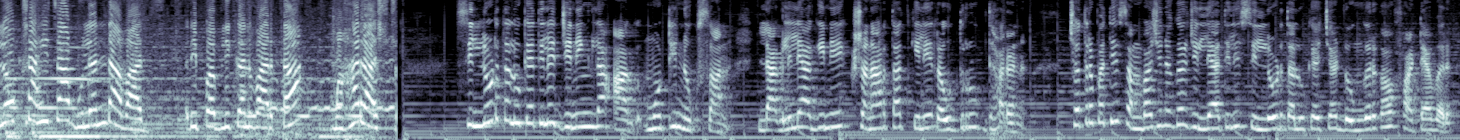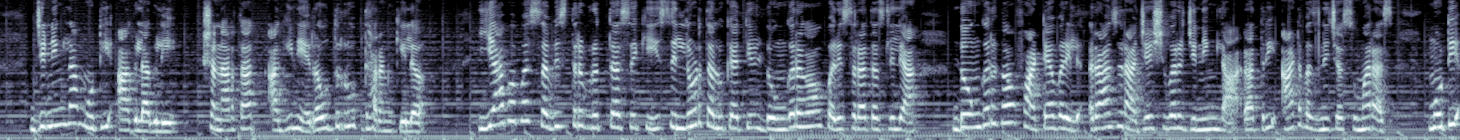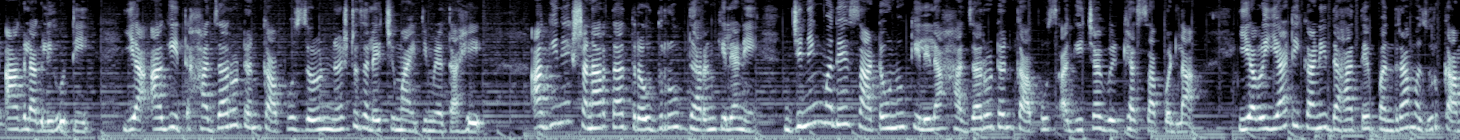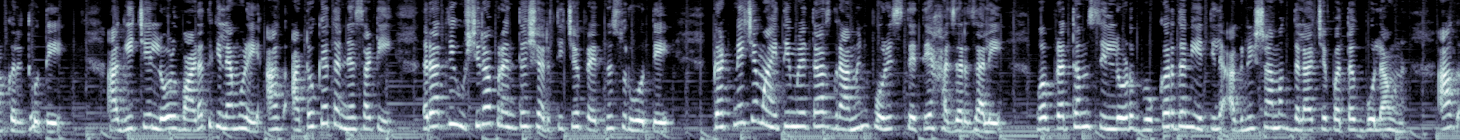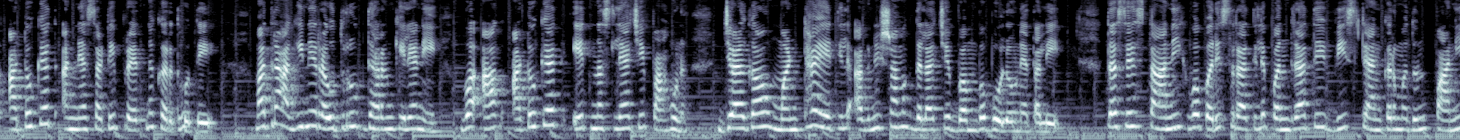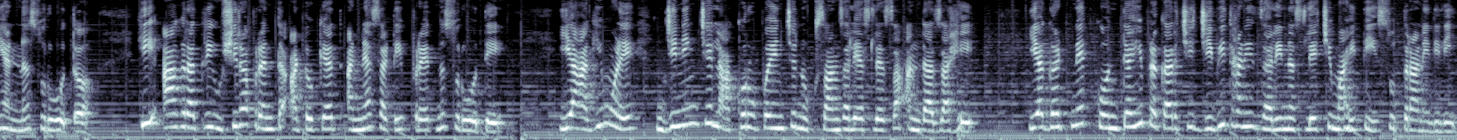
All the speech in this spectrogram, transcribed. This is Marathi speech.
लोकशाहीचा बुलंद आवाज. रिपब्लिकन वार्ता महाराष्ट्र. सिल्लोड तालुक्यातील जिनिंगला आग मोठे नुकसान. लागलेल्या आगीने क्षणार्थात केले रौद्ररूप धारण. छत्रपती संभाजीनगर जिल्ह्यातील सिल्लोड तालुक्याच्या डोंगरगाव फाट्यावर जिनिंगला मोठी आग लागली. क्षणार्धात आगीने रौद्ररूप धारण केलं. याबाबत सविस्तर वृत्त असे की सिल्लोड तालुक्यातील डोंगरगाव परिसरात असलेल्या डोंगरगाव फाट्यावरील राज राजेश्वर जिनिंगला रात्री आठ वाजण्याच्या सुमारास मोठी आग लागली होती. या आगीत हजारो टन कापूस जळून नष्ट झाल्याची माहिती मिळत आहे. आगीने क्षणार्थात रौद्ररूप धारण केल्याने जिनिंगमध्ये साठवणूक केलेला हजारो टन कापूस आगीच्या विळख्यात सापडला. यावेळी या ठिकाणी दहा ते पंधरा मजूर काम करीत होते. आगीचे लोळ वाढत गेल्यामुळे आग आटोक्यात आणण्यासाठी रात्री उशिरापर्यंत शर्तीचे प्रयत्न सुरू होते. घटनेची माहिती मिळताच ग्रामीण पोलीस तेथे हजर झाले व प्रथम सिल्लोड भोकरदन येथील अग्निशामक दलाचे पथक बोलावून आग आटोक्यात आणण्यासाठी प्रयत्न करत होते. मात्र आगीने रौद्ररूप धारण केल्याने व आग आटोक्यात येत नसल्याचे पाहून जळगाव मंठा येथील अग्निशामक दलाचे बंब बोलवण्यात आले. तसेच स्थानिक व परिसरातील पंधरा ते वीस टँकरमधून पाणी आणणं सुरू होतं. ही आग रात्री उशिरापर्यंत आटोक्यात आणण्यासाठी प्रयत्न सुरू होते. या आगीमुळे जिनिंगचे लाखो रुपयांचे नुकसान झाले असल्याचा अंदाज आहे. या घटनेत कोणत्याही प्रकारची जीवितहानी झाली नसल्याची माहिती सूत्रांनी दिली.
